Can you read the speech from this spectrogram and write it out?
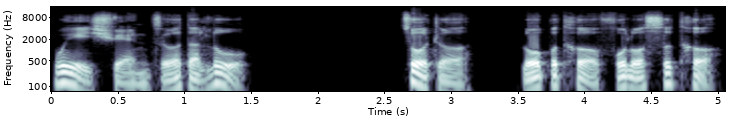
未选择的路，作者罗伯特·弗罗斯特。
